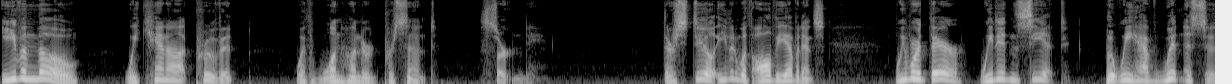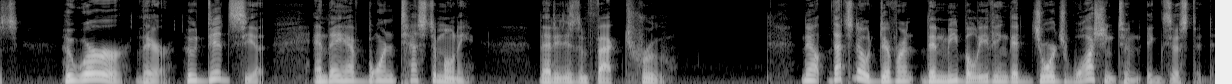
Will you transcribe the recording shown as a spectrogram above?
even though we cannot prove it with 100% certainty. There's still, even with all the evidence, we weren't there, we didn't see it, but we have witnesses who were there, who did see it, and they have borne testimony that it is in fact true. Now, that's no different than me believing that George Washington existed.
